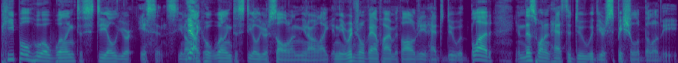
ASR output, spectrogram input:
people who are willing to steal your essence, you know, Yeah. like who are willing to steal your soul. And, you know, like in the original vampire mythology, it had to do with blood. In this one, it has to do with your special ability.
